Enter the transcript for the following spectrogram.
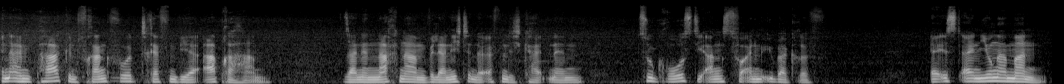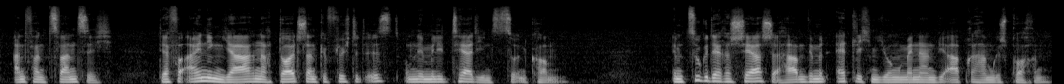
In einem Park in Frankfurt treffen wir Abraham. Seinen Nachnamen will er nicht in der Öffentlichkeit nennen. Zu groß die Angst vor einem Übergriff. Er ist ein junger Mann, Anfang 20, der vor einigen Jahren nach Deutschland geflüchtet ist, um dem Militärdienst zu entkommen. Im Zuge der Recherche haben wir mit etlichen jungen Männern wie Abraham gesprochen,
